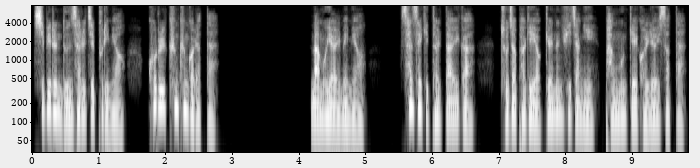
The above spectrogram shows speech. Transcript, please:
10일은 눈살을 찌푸리며 코를 킁킁거렸다. 나무 열매며 산새 깃털 따위가 조잡하게 엮여있는 휘장이 방문께에 걸려 있었다.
